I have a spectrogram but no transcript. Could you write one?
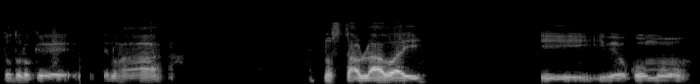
todo lo que usted nos ha nos ha hablado ahí y, veo cómo,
